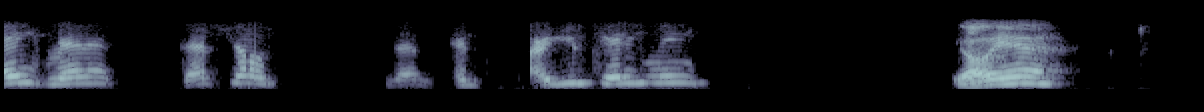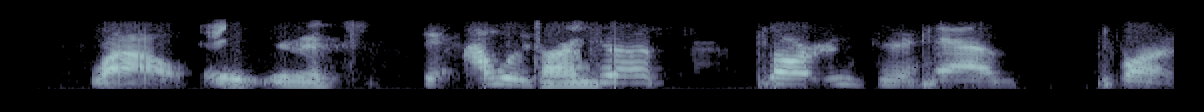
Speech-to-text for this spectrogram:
Eight minutes? That shows. That, it, are you kidding me? Oh yeah. Wow. Eight minutes. I was Time. just starting to have fun.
